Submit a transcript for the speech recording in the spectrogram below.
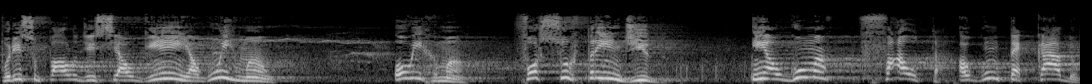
Por isso Paulo diz: se alguém, algum irmão ou irmã for surpreendido em alguma falta, algum pecado,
